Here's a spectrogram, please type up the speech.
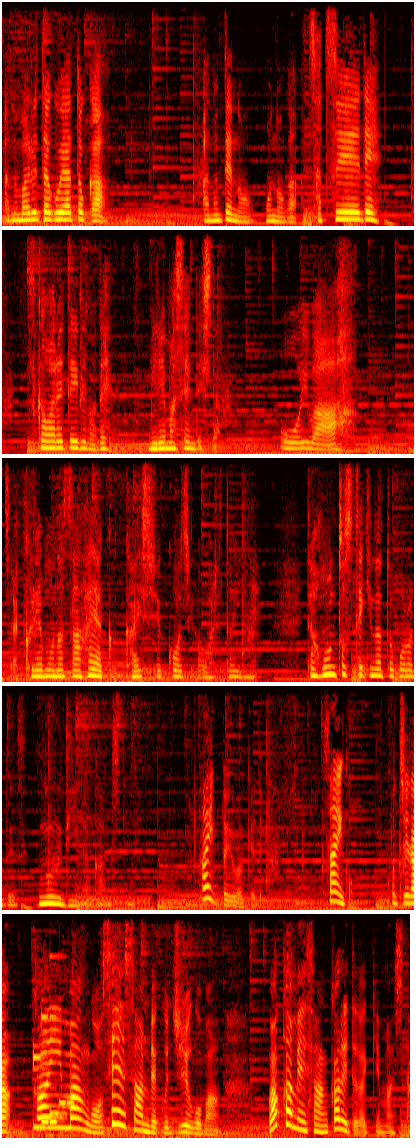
あの丸太小屋とかあの手のものが撮影で使われているので見れませんでした。多いわ。じゃあクレモナさん早く改修工事が終わるといいね。でほんと素敵なところです。ムーディーな感じでね。はいというわけで。最後こちら。会員番号1315番。わかめさんから頂きました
